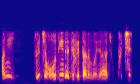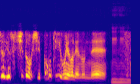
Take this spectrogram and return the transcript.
아니 도대체 어디에다 듣겠다는 거냐? 구체적인 수치도 없이 뻥튀기 공약을 내놓네. 음.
